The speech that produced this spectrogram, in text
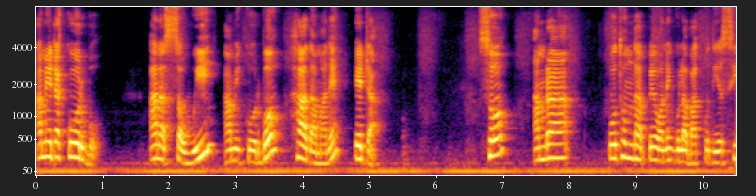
আমি এটা করব। আনাসা উই আমি করব, হাদা মানে এটা। সো আমরা প্রথম ধাপে অনেকগুলা বাক্য দিয়েছি।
